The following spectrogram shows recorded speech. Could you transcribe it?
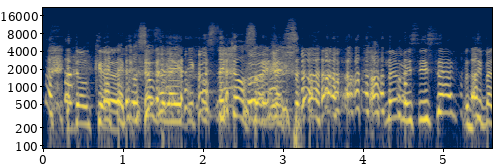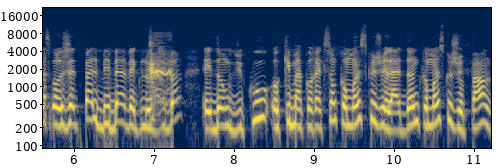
donc Là, euh, t'as conscience de la- des conséquences. Ouais, non, mais c'est ça. C'est parce qu'on ne jette pas le bébé avec l'eau du bain. Et donc, du coup, OK, ma correction, comment est-ce que je la donne Comment est-ce que je parle?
